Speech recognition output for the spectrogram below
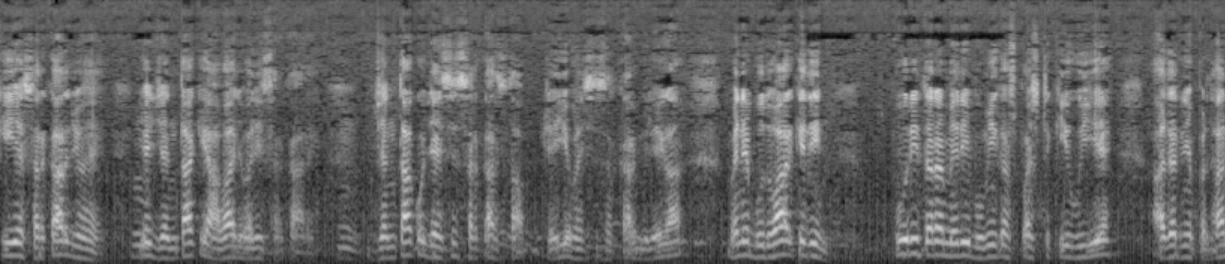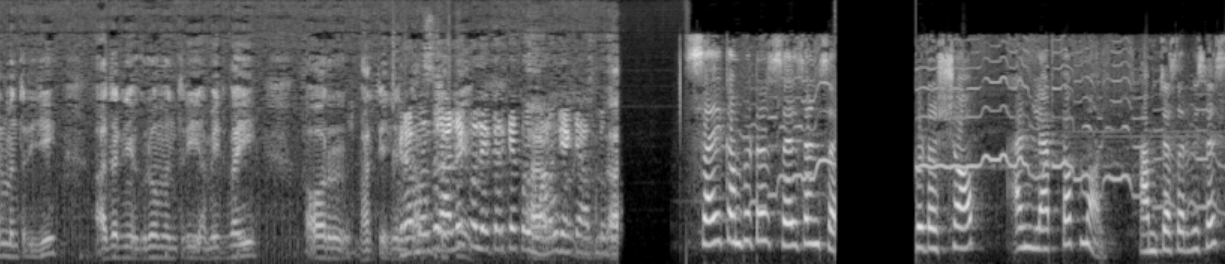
कि ये सरकार जो है ये जनता की आवाज़ वाली सरकार है। जनता को जैसे सरकार चाहिए वैसे सरकार मिलेगा। मैंने बुधवार के दिन पूरी तरह मेरी भूमिका स्पष्ट की हुई है। आदरणीय प्रधानमंत्री जी आदरणीय गृह मंत्री अमित भाई और भारतीय जनता गृह मंत्रालय पार्टी को लेकर के कोई मांग है क्या आप लोग Sai computer sales and computer shop and laptop mall आमच्या सर्व्हिसेस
